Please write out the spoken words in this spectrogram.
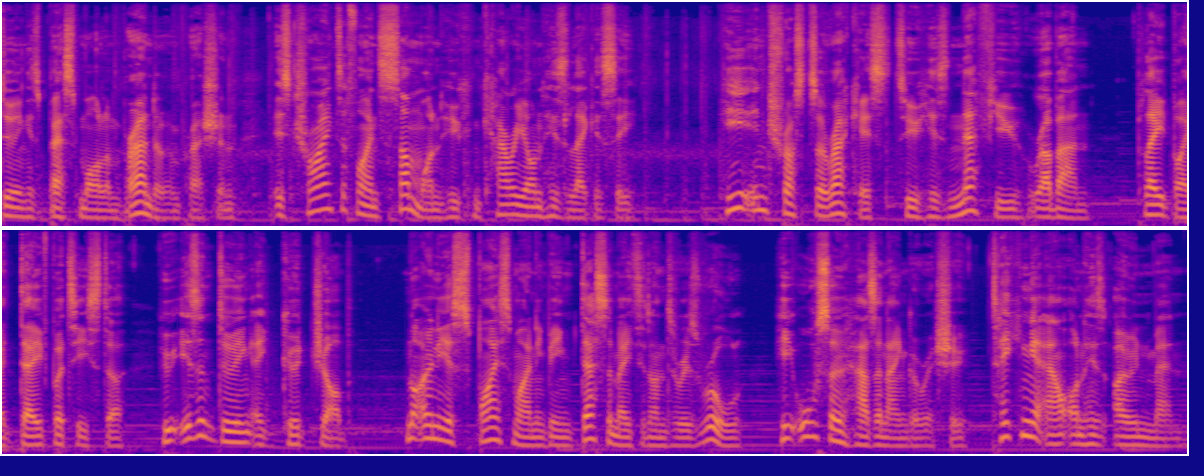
doing his best Marlon Brando impression, is trying to find someone who can carry on his legacy. He entrusts Arrakis to his nephew Rabban, played by Dave Bautista, who isn't doing a good job. Not only is spice mining being decimated under his rule, he also has an anger issue, taking it out on his own men.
